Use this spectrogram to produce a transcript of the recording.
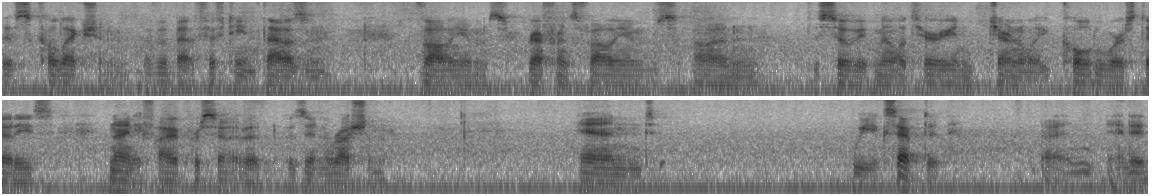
this collection of about 15,000 volumes, reference volumes on the Soviet military and generally Cold War studies. 95% of it was in Russian. And we accepted. And, and it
